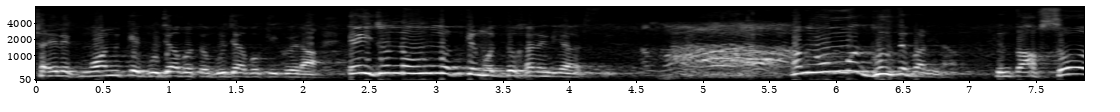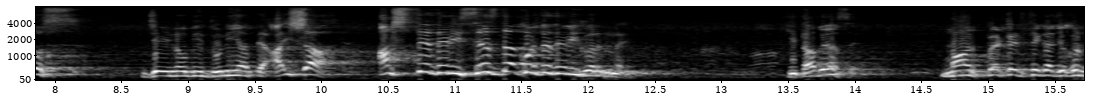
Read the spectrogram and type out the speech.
তাহলে মনকে বুঝাবো তো বুঝাবো কি করে এই জন্য উম্মতকে মধ্যখানে নিয়ে আসছি। আমি উম্মত ভুলতে পারি না। কিন্তু আফসোস যে নবী দুনিয়াতে আইসা, আসতে দেরি, সেজদা করতে দেরি করেন নাই। কিতাবে আছে। মার পেটের থেকে যখন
